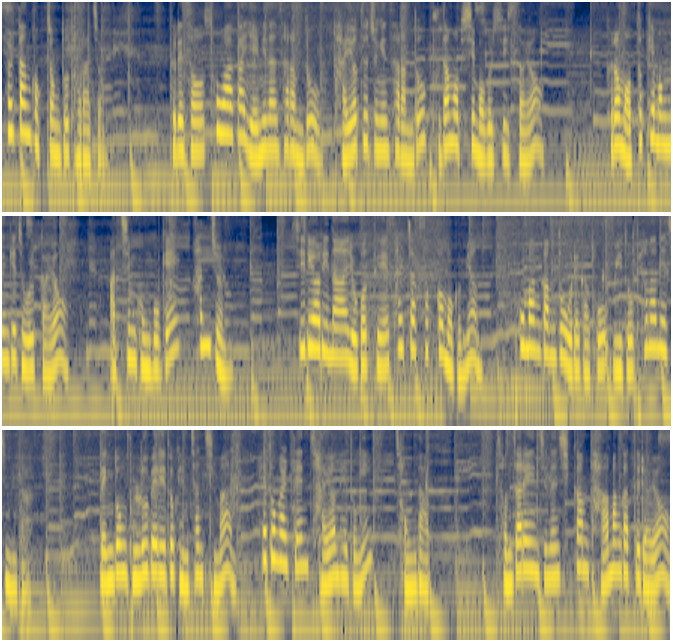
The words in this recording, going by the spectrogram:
혈당 걱정도 덜하죠. 그래서 소화가 예민한 사람도 다이어트 중인 사람도 부담 없이 먹을 수 있어요. 그럼 어떻게 먹는 게 좋을까요? 아침 공복에 한 줌. 시리얼이나 요거트에 살짝 섞어 먹으면 포만감도 오래가고 위도 편안해집니다. 냉동 블루베리도 괜찮지만 해동할 땐 자연 해동이 정답. 전자레인지는 식감 다 망가뜨려요.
